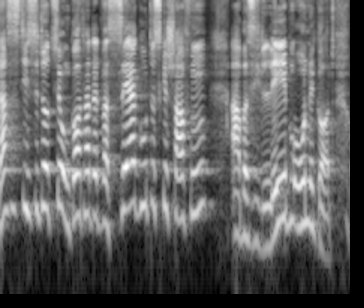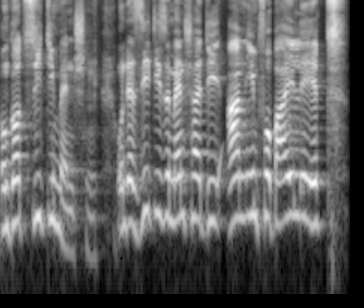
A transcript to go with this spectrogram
Das ist die Situation. Gott hat etwas sehr Gutes geschaffen, aber sie leben ohne Gott. Und Gott sieht die Menschen. Und er sieht diese Menschheit, die an ihm vorbeilebt.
